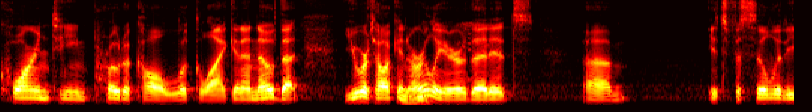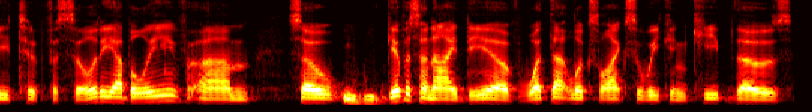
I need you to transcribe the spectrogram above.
quarantine protocol look like? And I know that you were talking mm-hmm. earlier that it's um, it's facility to facility, I believe. Um, so mm-hmm. give us an idea of what that looks like, so we can keep those.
